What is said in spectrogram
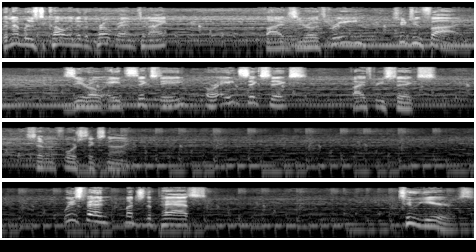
The numbers to call into the program tonight 503 225 0860 or 866 536 7469. We've spent much of the past two years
